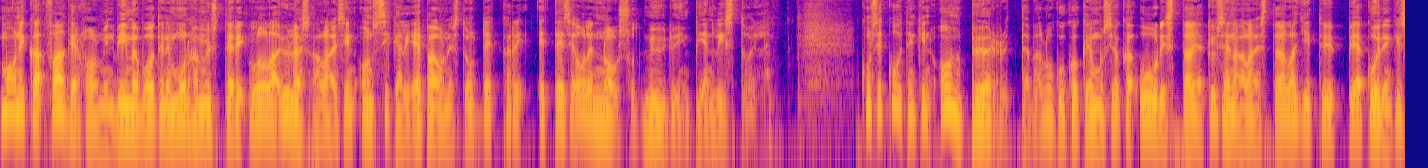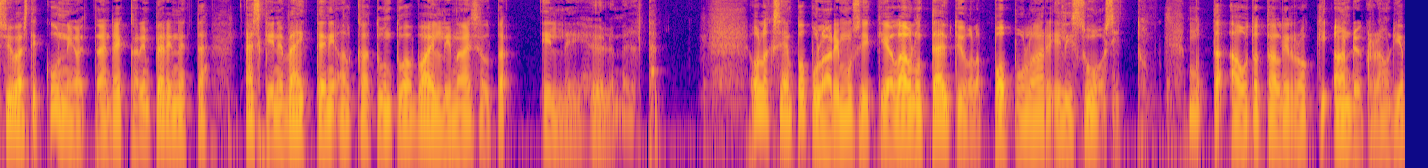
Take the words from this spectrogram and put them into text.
Monika Fagerholmin viimevuotinen murhamysteeri Lola ylösalaisin on sikäli epäonnistunut dekkari, ettei se ole noussut myydyimpien listoille kun se kuitenkin on pyörryttävä lukukokemus, joka uudistaa ja kyseenalaistaa lajityyppiä kuitenkin syvästi kunnioittaen dekkarin perinnettä, äskeinen väitteeni alkaa tuntua vaillinaiselta, ellei hölmöltä. Ollakseen populaarimusiikki ja laulun täytyy olla populaari eli suosittu. Mutta autotallirokki, underground ja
